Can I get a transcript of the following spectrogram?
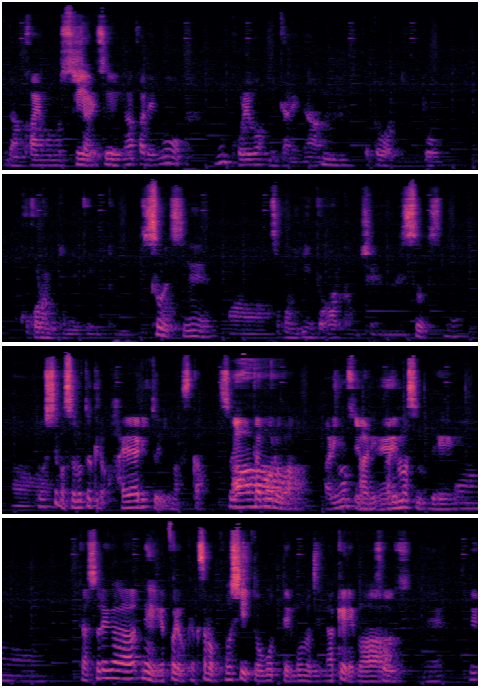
普段買い物したりする中でも、んこれはみたいなうんことはきっと心に留めていると思うんですそうですね。あーそこにヒントがあるかもしれない。そうですね。どうしてもその時の流行りといいますか、そういったものはありますよね。あり,、ありますので、だそれがね、やっぱりお客様が欲しいと思っているものでなければ、そうですよね。で、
